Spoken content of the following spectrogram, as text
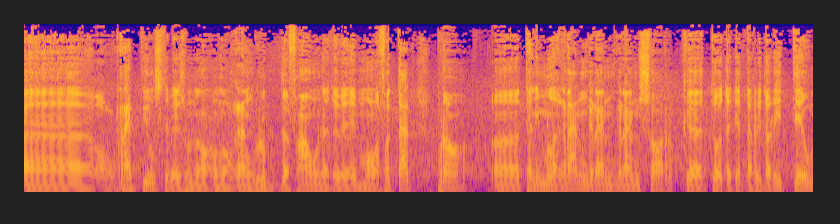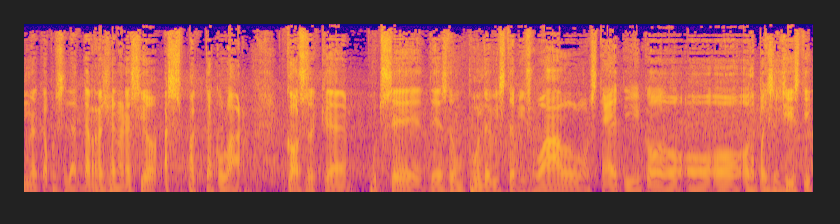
Eh, els rèptils també és un, un gran grup de fauna també molt afectat, però eh, tenim la gran, gran, gran sort que tot aquest territori té una capacitat de regeneració espectacular, cosa que potser des d'un punt de vista visual o estètic o, o, o, o de paisatgístic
